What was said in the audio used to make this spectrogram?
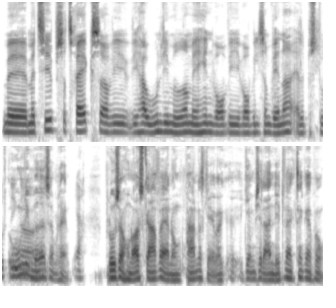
med, med tips og tricks, og vi, vi har ugenlige møder med hende, hvor vi, hvor vi ligesom vender alle beslutninger. Ugenlige møder simpelthen. Ja. Plus at hun også skaffer jer nogle partnerskaber gennem sit eget netværk, tænker jeg på.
